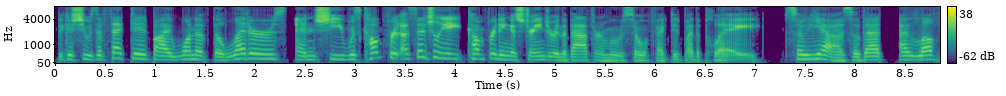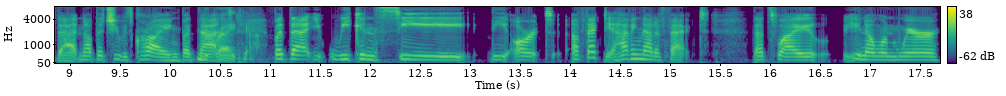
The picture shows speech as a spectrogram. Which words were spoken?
because she was affected by one of the letters and she was comfort essentially comforting a stranger in the bathroom who was so affected by the play. So yeah, so that I love that. Not that she was crying, but that right, yeah. but that we can see the art affect it, having that effect. That's why you know when we're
